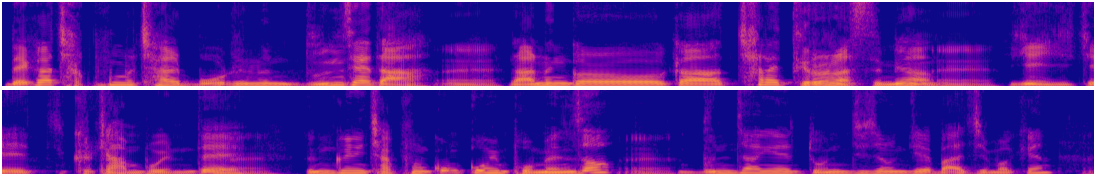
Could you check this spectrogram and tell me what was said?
내가 작품을 잘 모르는 눈새다. 네. 라는 거가 차라리 드러났으면 네. 이게 이게 그렇게 안 보이는데 네. 은근히 작품 꼼꼼히 보면서 네. 문장의 논지전개 마지막엔 네.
